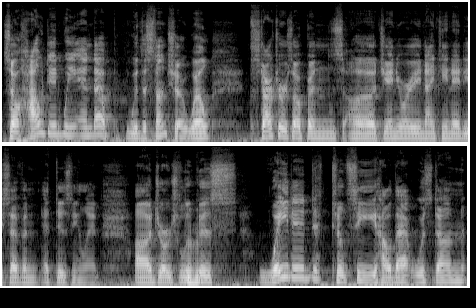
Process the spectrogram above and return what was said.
So how did we end up with the stunt show? Well, Star Tours opens uh, January 1987 at Disneyland. Uh, George mm-hmm. Lucas mm-hmm. waited to see how that was done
